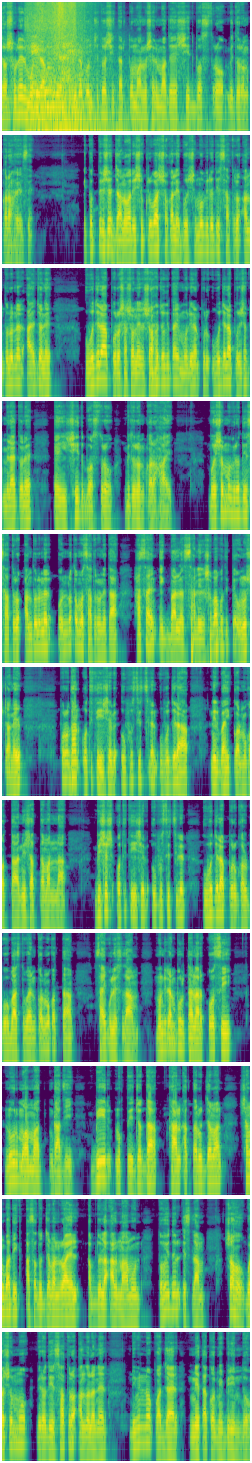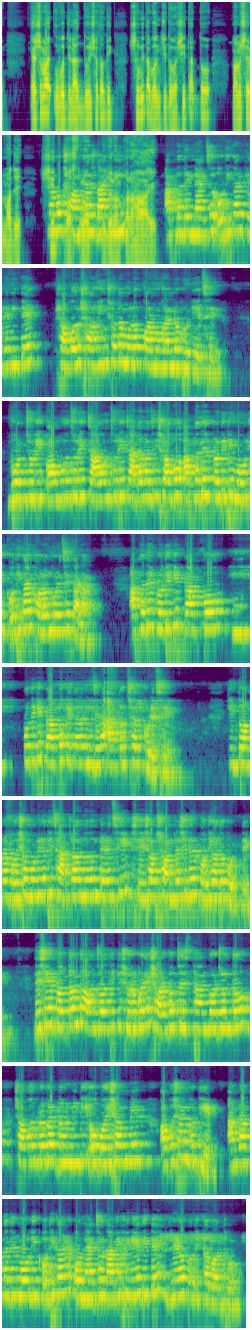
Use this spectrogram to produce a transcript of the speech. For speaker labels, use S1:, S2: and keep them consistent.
S1: যশোরের মনিরামপুরে সুবিধাবঞ্চিত শীতার্থ মানুষের মাঝে শীতবস্ত্র বিতরণ করা হয়েছে একত্রিশে জানুয়ারি শুক্রবার সকালে বৈষম্য বিরোধী ছাত্র আন্দোলনের আয়োজনে উপজেলা প্রশাসনের সহযোগিতায় মনিরামপুর উপজেলা পরিষদ মিলায়তনে এই শীত বস্ত্র বিতরণ করা হয় বৈষম্য বিরোধী ছাত্র আন্দোলনের অন্যতম ছাত্রনেতা হাসাইন ইকবাল সানির সভাপতিত্বে অনুষ্ঠানে প্রধান অতিথি হিসেবে উপস্থিত ছিলেন উপজেলা নির্বাহী কর্মকর্তা নিশাত তামান্না বিশেষ অতিথি হিসেবে উপস্থিত ছিলেন উপজেলা প্রকল্প বাস্তবায়ন কর্মকর্তা সাইফুল ইসলাম মনিরামপুর থানার ওসি নূর মোহাম্মদ গাজী বীর মুক্তিযোদ্ধা খান আক্তারুজ্জামান সাংবাদিক আসাদুজ্জামান রয়েল আবদুল্লাহ আল মামুন তহিদুল ইসলাম সহ বৈষম্য বিরোধী ছাত্র আন্দোলনের বিভিন্ন পর্যায়ের নেতাকর্মী বৃন্দ এ সময় উপজেলার দুই শতাধিক সুবিধাবঞ্চিত শীতার্থ মানুষের মাঝে শীত বস্ত্র বিতরণ করা হয়
S2: আপনাদের ন্যায্য অধিকার কেড়ে নিতে সকল সহিংসতামূলক কর্মকাণ্ড ঘটিয়েছে ভোট চুরি কম্বল চুরি চাউল চুরি চাঁদাবাজি সহ আপনাদের প্রতিটি মৌলিক অধিকার হরণ করেছে তারা আপনাদের প্রতিটি প্রাপ্য প্রতিটি প্রাপ্যকে তারা নিজেরা আত্মসাত করেছে কিন্তু আমরা বৈষম্য বিরোধী ছাত্র আন্দোলন পেরেছি সেই সব সন্ত্রাসীদের প্রতিহত করতে দেশের প্রত্যন্ত অঞ্চল থেকে শুরু করে সর্বোচ্চ স্থান পর্যন্ত সকল প্রকার দুর্নীতি ও বৈষম্যের অবসান ঘটিয়ে আমরা আপনাদের মৌলিক অধিকার ও ন্যায্য দাবি ফিরিয়ে দিতে দৃঢ় প্রতিজ্ঞাবদ্ধ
